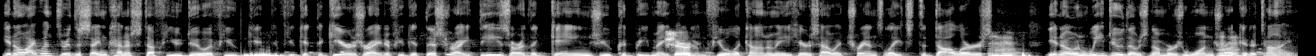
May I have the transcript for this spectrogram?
you know, I went through the same kind of stuff you do. If you get if you get the gears right, if you get this right, these are the gains you could be making Sure. in fuel economy. Here's how it translates to dollars. Mm-hmm. You know, and we do those numbers one truck at a time.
